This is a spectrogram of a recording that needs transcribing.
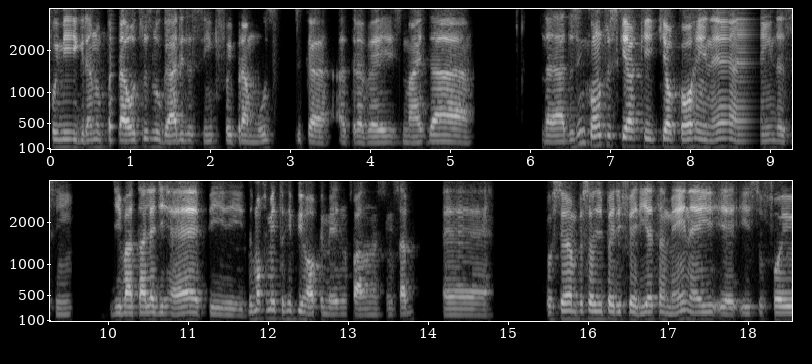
fui migrando para outros lugares assim, que foi para música através mais da da, dos encontros que, que, que, ocorrem, né, ainda assim, de batalha de rap, do movimento hip hop mesmo, falando assim, sabe? É, por ser uma pessoa de periferia também, né, e, e isso foi,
